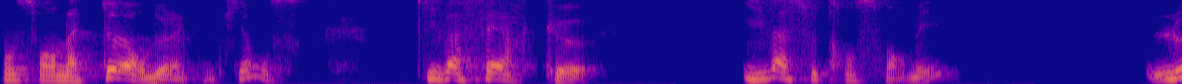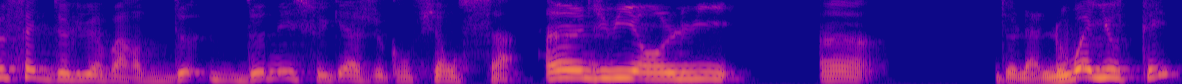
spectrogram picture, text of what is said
transformateur de la confiance qui va faire que il va se transformer. Le fait de lui avoir donné ce gage de confiance, ça induit en lui un, de la loyauté,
